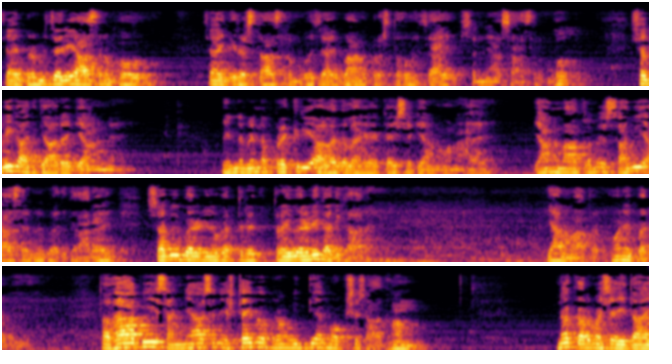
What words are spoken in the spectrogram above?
चाहे ब्रह्मचर्य आश्रम हो चाहे गृहस्थाश्रम हो, चाहे बानप्रस्थ हो, चाहे संन्यास आश्रम हो, सभी का अधिकार है ज्ञान में। भिन्न भिन्न प्रक्रिया अलग अलग है, कैसे ज्ञान होना है। ज्ञान मात्र में सभी आश्रम का अधिकार है, सभी वर्णियों का त्रैवर्णिक अधिकार है। ज्ञान मात्र होने पर भी। तथापि संन्यास निष्ठ ब्रह्म विद्या मोक्ष साधन न कर्म सहिता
